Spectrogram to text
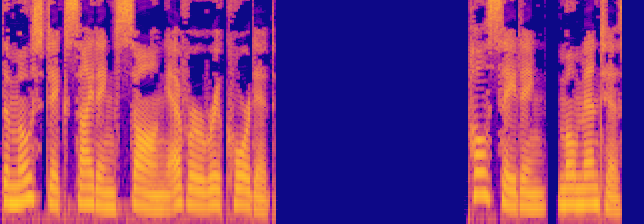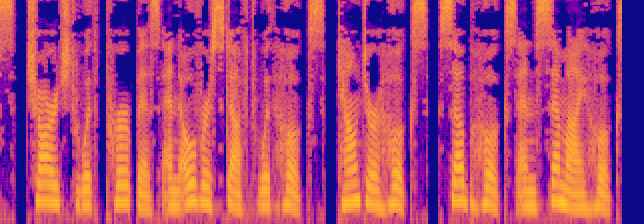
the most exciting song ever recorded. Pulsating, momentous, charged with purpose and overstuffed with hooks, counter-hooks, sub-hooks and semi-hooks,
